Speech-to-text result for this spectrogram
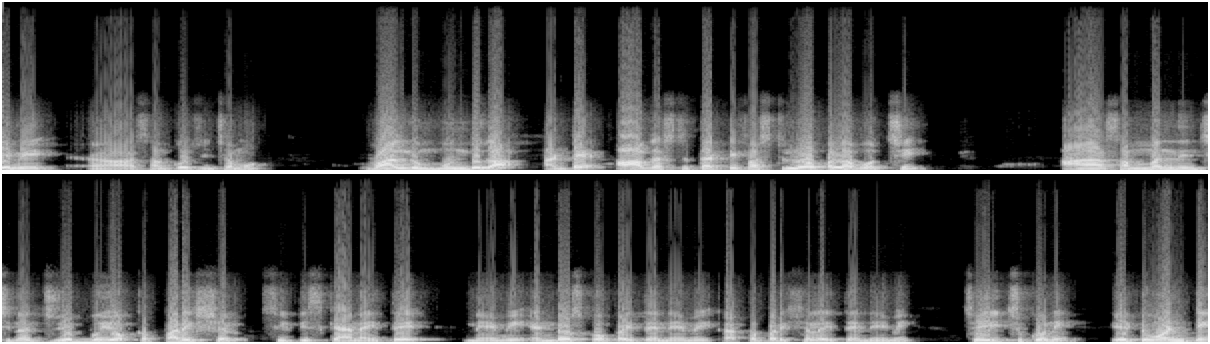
ఏమి సంకోచించము. వాళ్ళు ముందుగా అంటే ఆగస్ట్ థర్టీ ఫస్ట్ లోపల వచ్చి ఆ సంబంధించిన జబ్బు యొక్క పరీక్షలు సిటీ స్కాన్ అయితే నేమి ఎండోస్కోప్ అయితే నేమి రక్త పరీక్షలు అయితే నేమి చేయించుకొని ఎటువంటి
